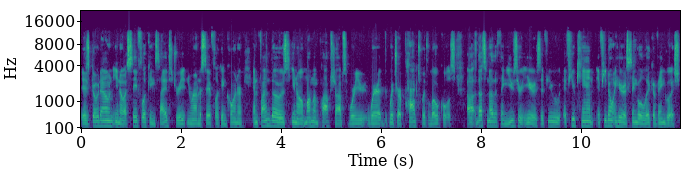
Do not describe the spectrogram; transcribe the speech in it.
is go down, you know, a safe looking side street and around a safe looking corner and find those, you know, mom and pop shops where you where which are packed with locals. Uh, that's another thing. Use your ears. If you if you can't if you don't hear a single lick of English,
